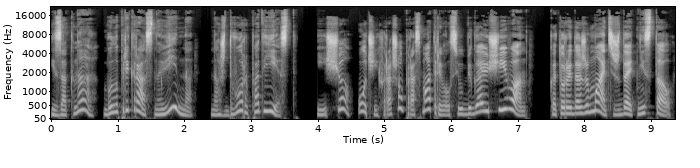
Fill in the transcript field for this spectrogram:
Из окна было прекрасно видно наш двор и подъезд. И еще очень хорошо просматривался убегающий Иван, который даже мать ждать не стал,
